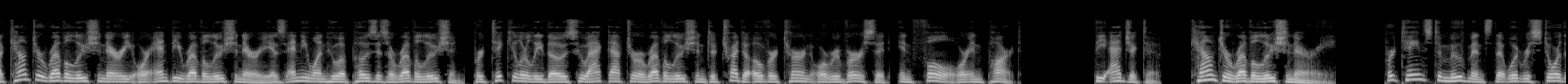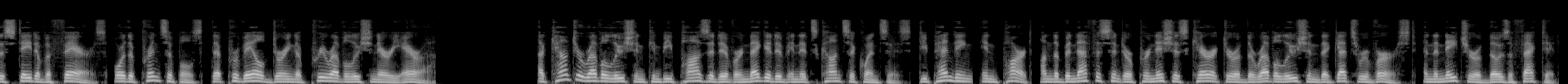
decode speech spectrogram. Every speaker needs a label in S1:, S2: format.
S1: A counter-revolutionary or anti-revolutionary is anyone who opposes a revolution, particularly those who act after a revolution to try to overturn or reverse it, in full or in part. The adjective, counter-revolutionary, pertains to movements that would restore the state of affairs, or the principles, that prevailed during a pre-revolutionary era. A counter-revolution can be positive or negative in its consequences, depending, in part, on the beneficent or pernicious character of the revolution that gets reversed, and the nature of those affected.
